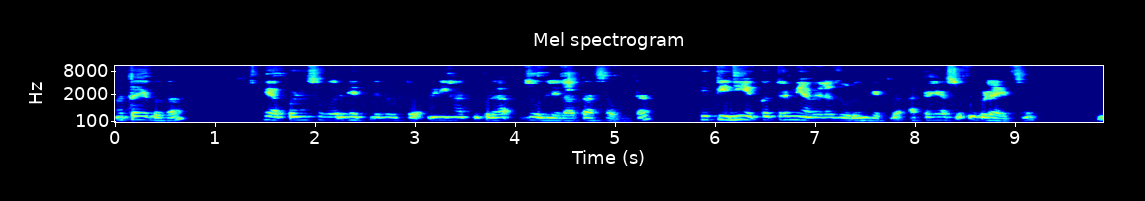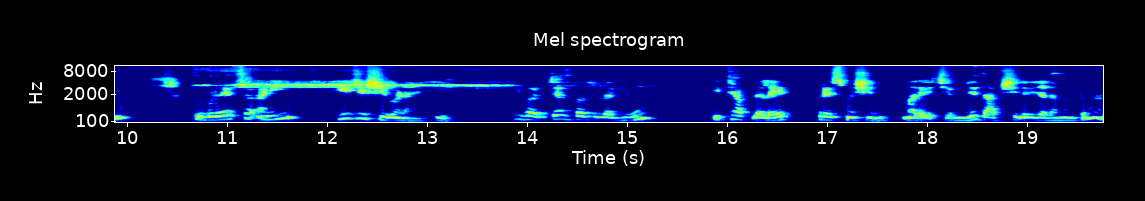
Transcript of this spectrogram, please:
आता हे बघा. हे आपण असं वर घेतलेलं होतं आणि हा तुकडा जोडलेला होता असा होता. हे तिन्ही एकत्र मी यावेळेला जोडून घेतलं. आता हे असं उघडायचं. उघडायचं आणि ही जी शिवण आहे ही ही वरच्याच बाजूला घेऊन इथे आपल्याला एक प्रेस मशीन मारायची म्हणजे म्हणजे दाबशिलाई ज्याला म्हणतो ना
